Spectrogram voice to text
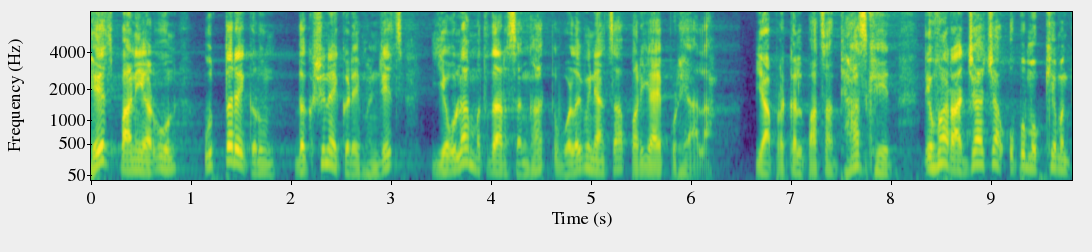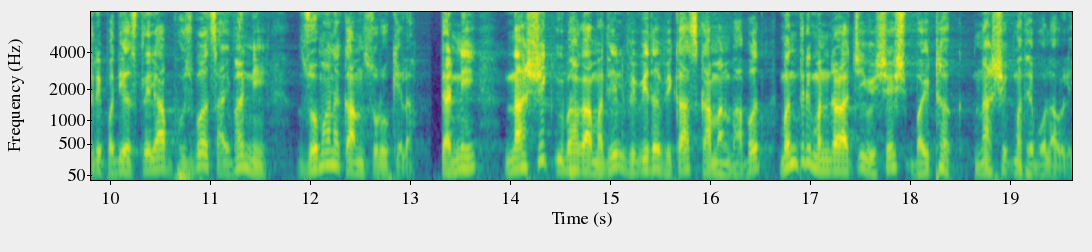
हेच पाणी अडवून उत्तरेकडून दक्षिणेकडे म्हणजेच येवला मतदारसंघात वळविण्याचा पर्याय पुढे आला. या प्रकल्पाचा ध्यास घेत तेव्हा राज्याच्या उपमुख्यमंत्रीपदी असलेल्या भुजबळ साहेबांनी जोमानं काम सुरू केलं. त्यांनी नाशिक विभागामधील विविध विकास कामांबाबत मंत्रिमंडळाची विशेष बैठक नाशिकमध्ये बोलावली.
